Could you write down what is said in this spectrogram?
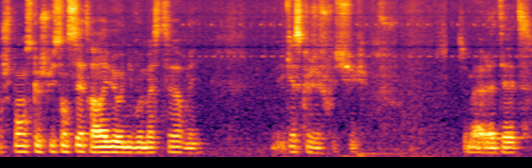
Je pense que je suis censé être arrivé au niveau master, mais. Mais qu'est-ce que j'ai foutu? J'ai mal à la tête.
